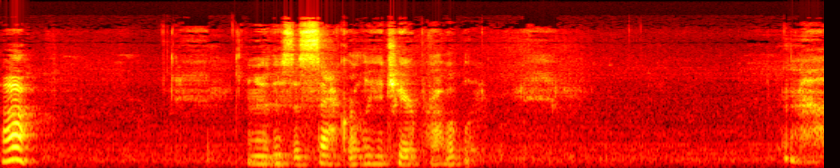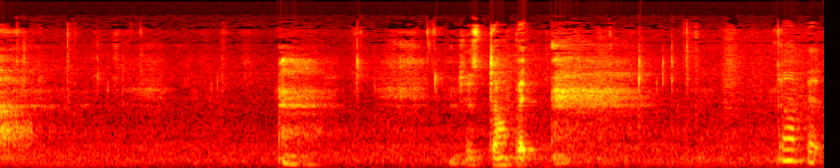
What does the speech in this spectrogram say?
Ah. I know this is sacrilege here, probably. Just dump it. Dump it.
